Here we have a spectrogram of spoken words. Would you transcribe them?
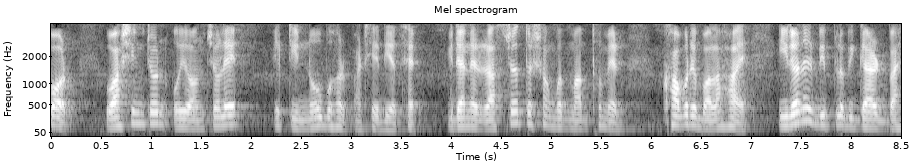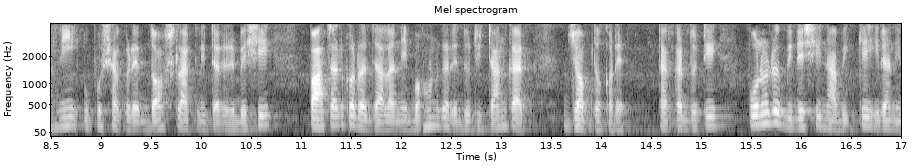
পর ওয়াশিংটন ওই অঞ্চলে একটি নৌবহর পাঠিয়ে দিয়েছে। ইরানের রাষ্ট্রায়ত্ত সংবাদ মাধ্যমের খবরে বলা হয়, ইরানের বিপ্লবী গার্ড বাহিনী উপসাগরে দশ লাখ লিটারের বেশি পাচার করা জ্বালানি বহনকারী দুটি ট্যাঙ্কার জব্দ করে। ট্যাঙ্কার দুটি পনেরো বিদেশি নাবিককে ইরানি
